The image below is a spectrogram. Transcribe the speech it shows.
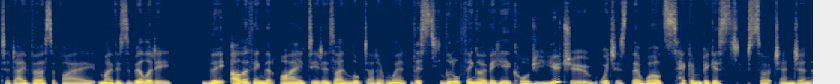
to diversify my visibility. The other thing that I did is I looked at it and went, this little thing over here called YouTube, which is the world's second biggest search engine.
